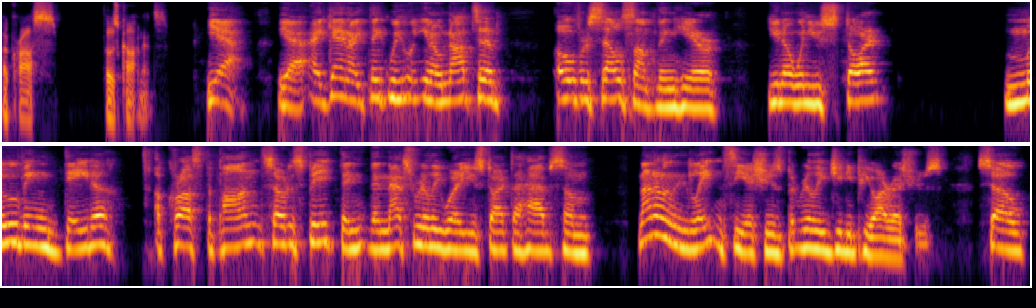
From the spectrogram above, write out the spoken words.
across those continents. Yeah, yeah. Again, I think we, you know, not to oversell something here. You know, when you start moving data across the pond, so to speak, then then that's really where you start to have some not only latency issues but really GDPR issues. So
